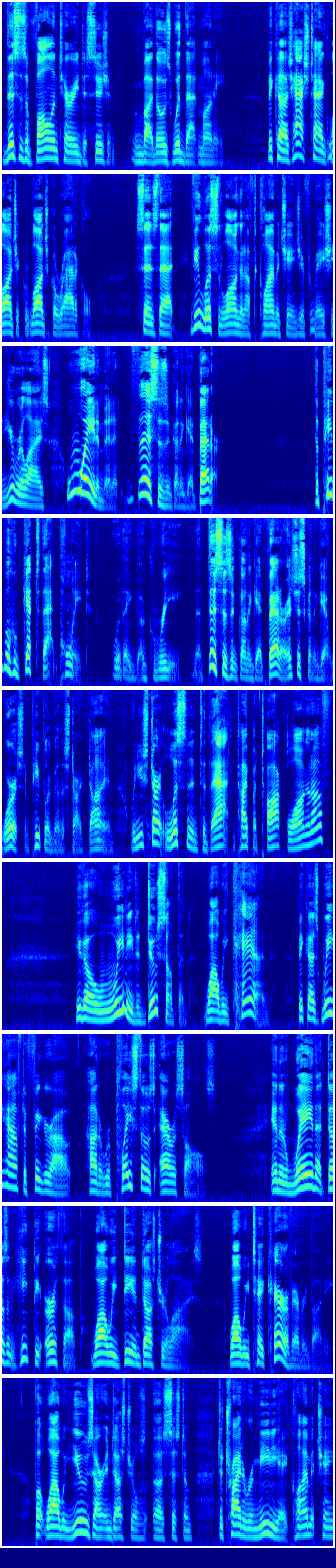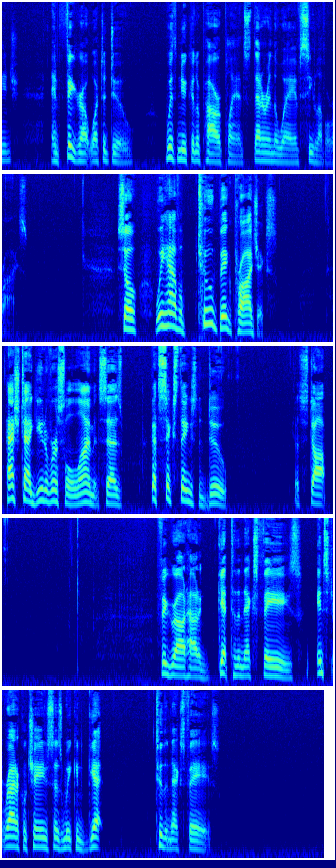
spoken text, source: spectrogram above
This is a voluntary decision by those with that money because hashtag logic, logical radical says that if you listen long enough to climate change information, you realize wait a minute, this isn't going to get better. The people who get to that point where they agree that this isn't going to get better, it's just going to get worse, and people are going to start dying. When you start listening to that type of talk long enough, you go, we need to do something while we can, because we have to figure out how to replace those aerosols in a way that doesn't heat the earth up while we deindustrialize, while we take care of everybody, but while we use our industrial uh, system to try to remediate climate change and figure out what to do with nuclear power plants that are in the way of sea level rise. So we have two big projects. Hashtag universal alignment says, got six things to do. Got to stop figure out how to get to the next phase. Instant radical change says we can get to the next phase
